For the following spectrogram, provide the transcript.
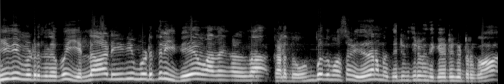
நீதிமன்றத்துல போய் எல்லா நீதிமன்றத்திலும் இதே வாதங்கள் தான். கடந்த ஒன்பது மாசம் இதை நம்ம திருப்பி திருப்பி வந்து கேட்டுக்கிட்டு இருக்கோம்.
